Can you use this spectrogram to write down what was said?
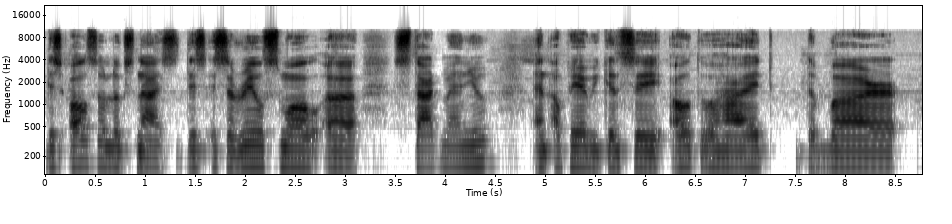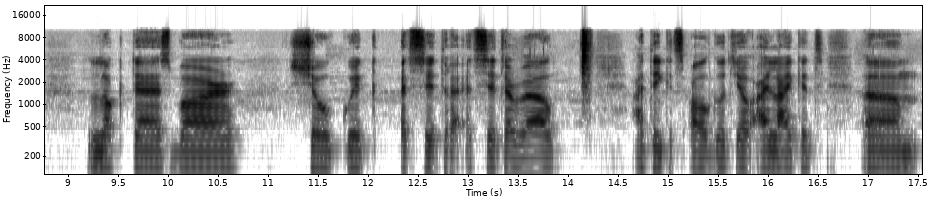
This also looks nice. This is a real small uh, start menu. And up here we can say auto hide the bar lock taskbar show quick etc etc well I think it's all good yo. I like it. Um,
